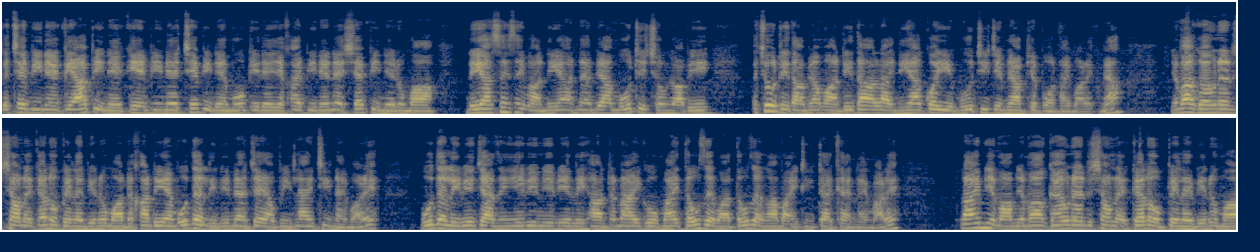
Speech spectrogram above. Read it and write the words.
ကချင်ပြည်နယ်၊ကယားပြည်နယ်၊ကရင်ပြည်နယ်၊ချင်းပြည်နယ်၊မွန်ပြည်နယ်၊ရခိုင်ပြည်နယ်နဲ့ရှမ်းပြည်နယ်တို့မှာနေရာစိမ့်စိမ့်မှာနေရာအနှံ့ပြားမိုးထစ်ချုံရွာပြီး အချို့ဒေသများမှာဒေသအလိုက်နေရာကွက်ရီမိုးကြီးခြင်းများဖြစ်ပေါ်နိုင်ပါတယ်ခင်ဗျာ။မြန်မာကမ်းရိုးတန်းတစ်လျှောက်နဲ့ကမ်းလွန်ပင်လယ်ပြင်တို့မှာတခါတရံမိုးသက်လေပြင်းများကျရောက်ပြီးလှိုင်းကြီးနိုင်ပါတယ်။မိုးသက်လေပြင်းကျစဉ်ရေပြင်းမြေပြင်လေဟာတနအီကိုမိုင်30မှ35မိုင်အထိတိုက်ခတ်နိုင်ပါတယ်။လှိုင်းမြစ်မှာမြန်မာကမ်းရိုးတန်းတစ်လျှောက်နဲ့ကမ်းလွန်ပင်လယ်ပြင်တို့မှာ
